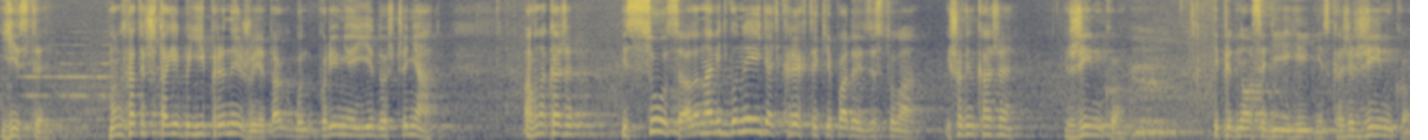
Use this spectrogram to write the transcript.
їсти. Можна сказати, що так якби її принижує, так? бо порівнює її до щенят. А вона каже, Ісусе, але навіть вони їдять крихти, які падають зі стола. І що він каже? Жінко. І підносить її гідність. Каже, жінко,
